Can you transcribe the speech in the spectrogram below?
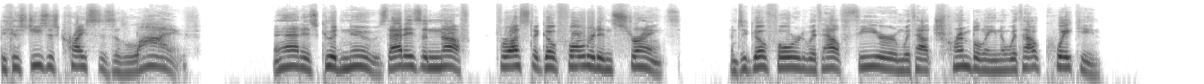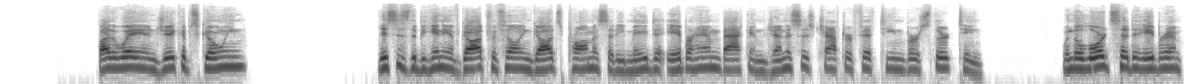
Because Jesus Christ is alive. And that is good news. That is enough for us to go forward in strength and to go forward without fear and without trembling and without quaking. By the way, in Jacob's going, this is the beginning of God fulfilling God's promise that he made to Abraham back in Genesis chapter 15, verse 13. When the Lord said to Abraham,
